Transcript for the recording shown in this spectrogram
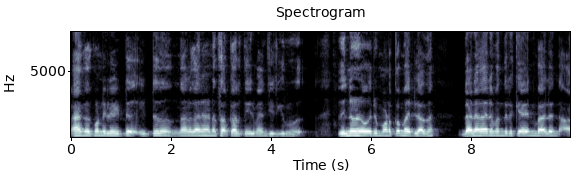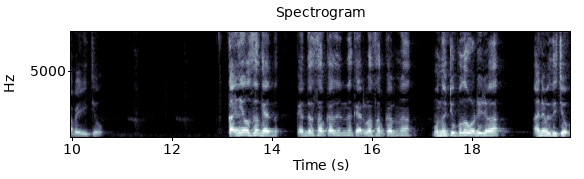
ബാങ്ക് അക്കൗണ്ടിൽ ഇട്ട് ഇട്ട് നൽകാനാണ് സർക്കാർ തീരുമാനിച്ചിരിക്കുന്നത്. ഇതിന് ഒരു മുടക്കം വരില്ലെന്ന് ധനകാര്യമന്ത്രി കെ എൻ ബാലൻ അറിയിച്ചു. കഴിഞ്ഞ ദിവസം കേന്ദ്ര സർക്കാരിൽ നിന്ന് കേരള സർക്കാരിന് മുന്നൂറ്റി മുപ്പത് കോടി രൂപ അനുവദിച്ചു.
